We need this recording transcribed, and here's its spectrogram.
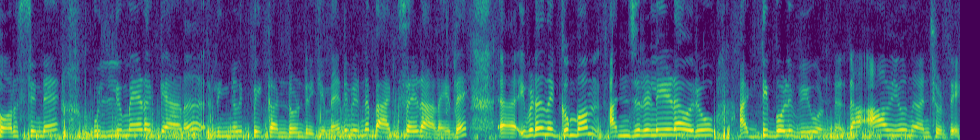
ഫോറസ്റ്റിന്റെ പുല്ലുമേടൊക്കെയാണ് നിങ്ങളിപ്പോൾ ഈ കണ്ടുകൊണ്ടിരിക്കുന്നത്. എന്റെ വീടിന്റെ ബാക്ക് സൈഡാണ് ഇത്. ഇവിടെ നിൽക്കുമ്പം അഞ്ചുരുളിയുടെ ഒരു അടിപൊളി വ്യൂ ഉണ്ട്. ആ വ്യൂ ഒന്ന് കാണിച്ചു കൊടുത്തേ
